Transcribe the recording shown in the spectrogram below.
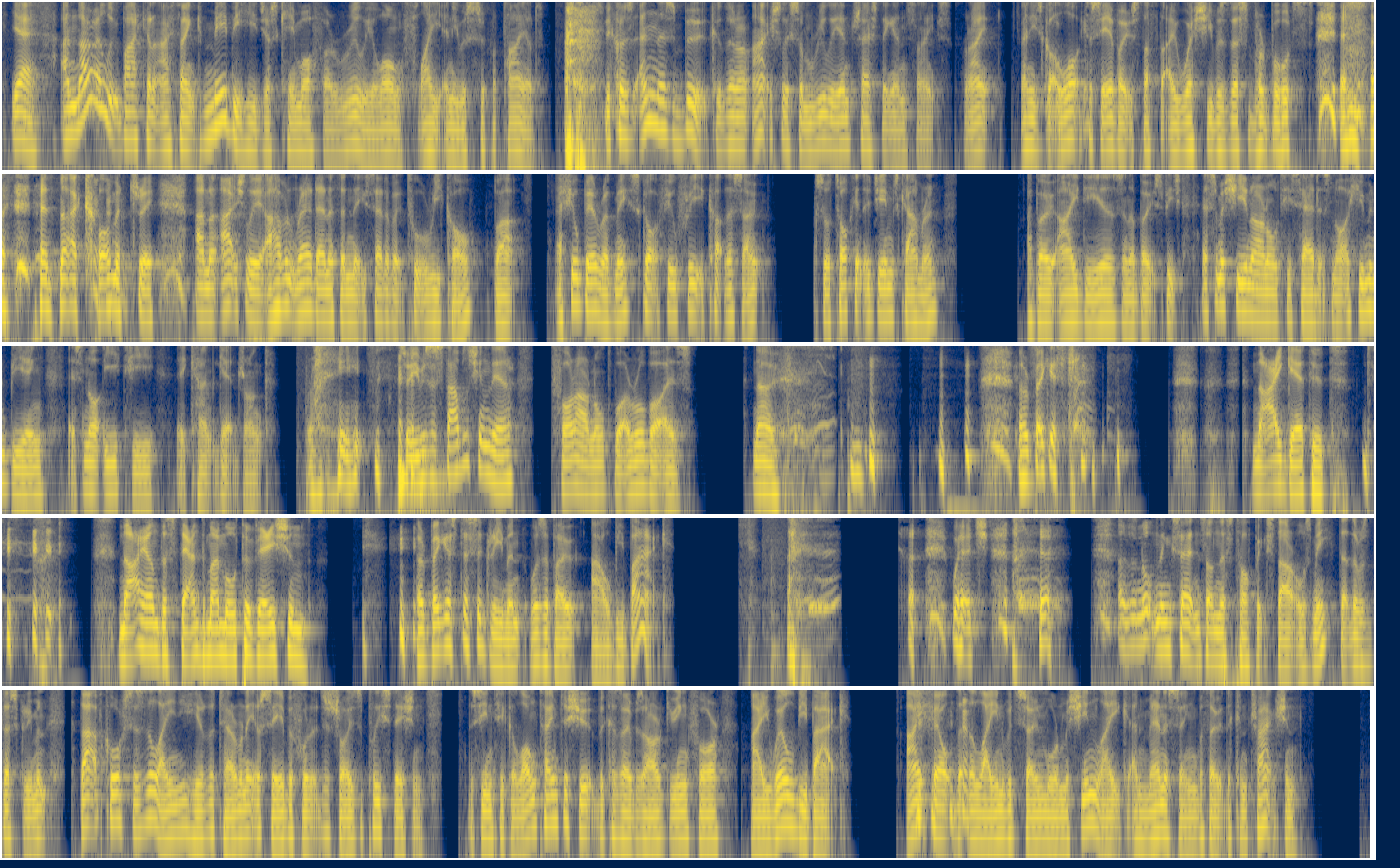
Yeah, and now I look back and I think maybe he just came off a really long flight and he was super tired. because in this book, there are actually some really interesting insights, right? And he's got a lot to say about stuff that I wish he was this verbose in, in that commentary. And actually, I haven't read anything that he said about Total Recall, but if you'll bear with me, Scott, feel free to cut this out. So, talking to James Cameron about ideas and about speech, it's a machine, Arnold. He said it's not a human being, it's not ET, it can't get drunk, right? so, he was establishing there for Arnold what a robot is. Now, our biggest. Now I get it. now I understand my motivation. Our biggest disagreement was about I'll be back. Which, as an opening sentence on this topic, startles me that there was a disagreement. That, of course, is the line you hear the Terminator say before it destroys the police station. The scene took a long time to shoot because I was arguing for I will be back. I felt that the line would sound more machine like and menacing without the contraction.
